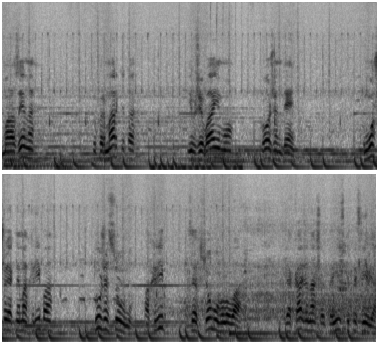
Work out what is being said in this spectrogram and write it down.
в магазинах, супермаркетах і вживаємо кожен день. Тому що як нема хліба, дуже сумно. А хліб це всьому голова, як каже наше українське прислів'я.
